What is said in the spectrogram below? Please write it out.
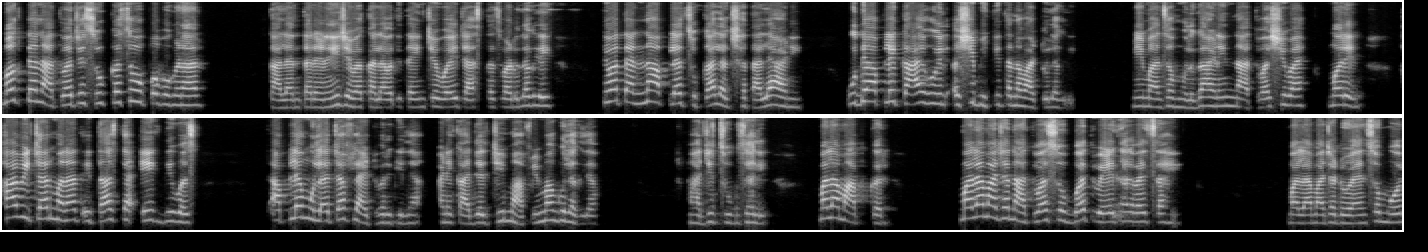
मग त्या नातवाचे सुख कसं उपभोगणार? कालांतराने जेव्हा कलावतीताईंचे वय जास्तच वाढू लागले तेव्हा त्यांना आपल्या चुका लक्षात आल्या आणि उद्या आपले काय होईल अशी भीती त्यांना वाटू लागली. मी माझा मुलगा आणि नातवाशिवाय मरेन हा विचार मनात येताच त्या एक दिवस आपल्या मुलाच्या फ्लॅटवर गेल्या आणि काजलची माफी मागू लागल्या. माझी चूक झाली. मला माफ कर. मला माझ्या नातवासोबत वेळ घालवायचा आहे. मला माझ्या डोळ्यांसमोर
